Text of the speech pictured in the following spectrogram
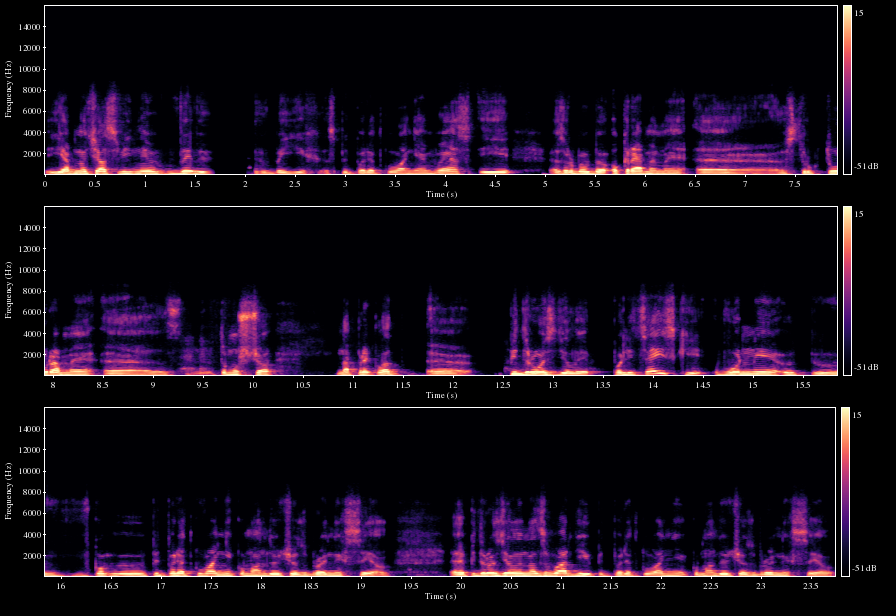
Я б на час війни вивів би їх з підпорядкування МВС і зробив би окремими е, структурами, е, тому що, наприклад, е, підрозділи поліцейські, вони в, підпорядкуванні командуючого збройних сил, Е, підрозділи Нацгвардії в підпорядкуванні командуючого збройних сил.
